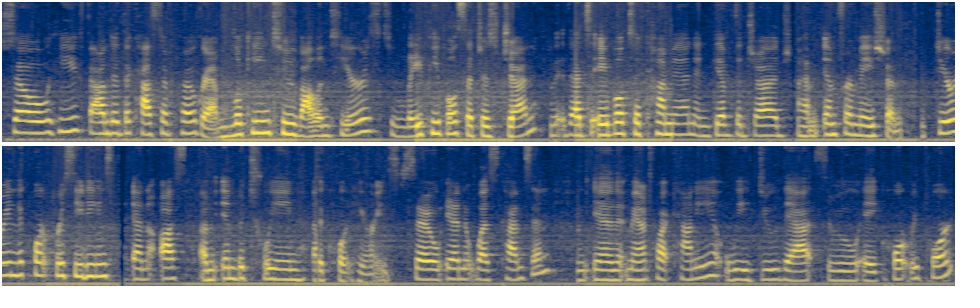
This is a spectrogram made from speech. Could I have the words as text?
So he founded the CASA program, looking to volunteers, to lay people such as Jen, that's able to come in and give the judge um, information during the court proceedings and us um, in between the court hearings. So in Wisconsin, in Manitowoc County, we do that through a court report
